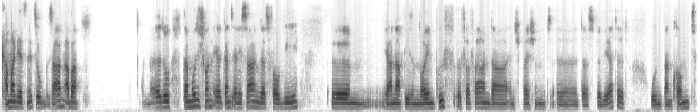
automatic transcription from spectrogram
Kann man jetzt nicht so sagen, aber also da muss ich schon ganz ehrlich sagen, dass VW ähm, ja nach diesem neuen Prüfverfahren da entsprechend äh, das bewertet und man kommt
